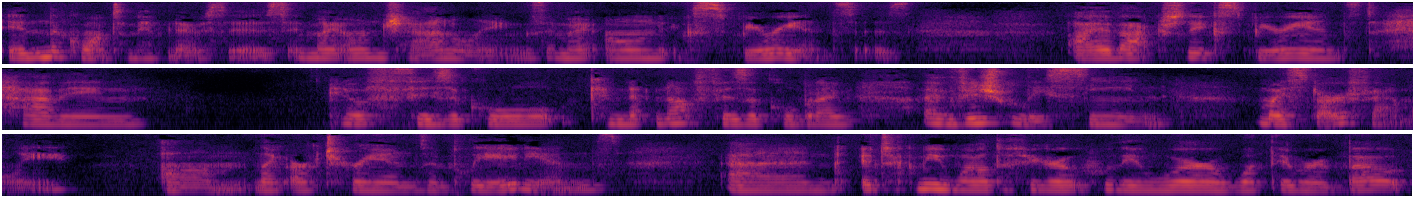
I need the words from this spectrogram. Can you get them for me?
in the quantum hypnosis, in my own channelings, in my own experiences. I've actually experienced having, you know, physical connect not physical, but I've I've visually seen my star family, um, like Arcturians and Pleiadians, and it took me a while to figure out who they were, what they were about,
